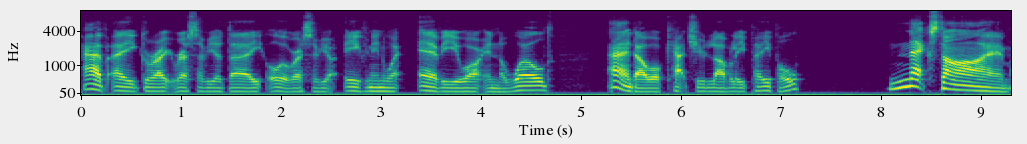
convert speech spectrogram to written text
have a great rest of your day or rest of your evening wherever you are in the world, and I will catch you lovely people next time.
